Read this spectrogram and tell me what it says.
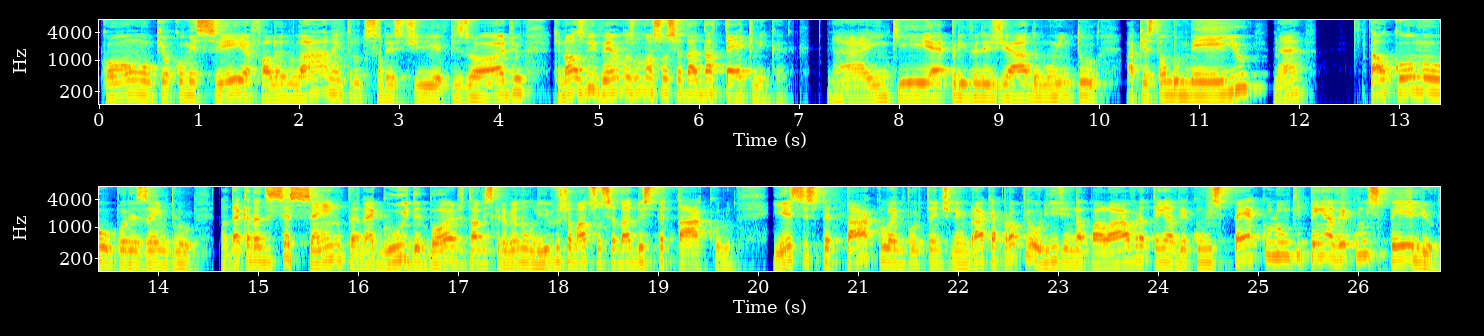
com o que eu comecei a falando lá na introdução deste episódio, que nós vivemos numa sociedade da técnica né, em que é privilegiado muito a questão do meio, né, Tal como, por exemplo, na década de 60, né, Guy Debord estava escrevendo um livro chamado Sociedade do Espetáculo. E esse espetáculo é importante lembrar que a própria origem da palavra tem a ver com especulum, que tem a ver com espelho.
